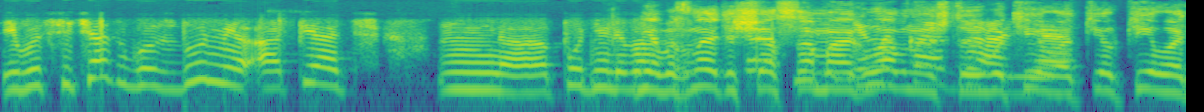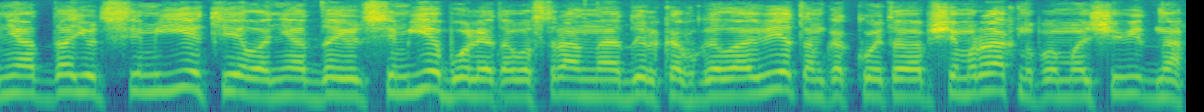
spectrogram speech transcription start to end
И вот сейчас в Госдуме опять м, подняли вопрос. Не, вы знаете, сейчас самое главное, что его тело, тело, тело не отдают семье, тело не отдают семье, более того, странная дырка в голове, там какой-то вообще мрак, но, по-моему, очевидно,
